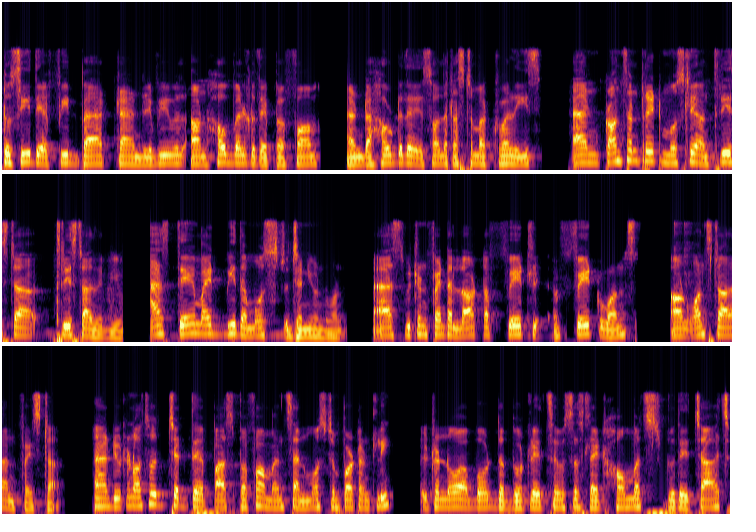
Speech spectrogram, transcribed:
to see their feedback and reviews on how well do they perform and how do they solve the customer queries and concentrate mostly on three star three star review as they might be the most genuine one as we can find a lot of fake fake ones on one star and five star. And you can also check their past performance and most importantly you can know about the brokerage services like how much do they charge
